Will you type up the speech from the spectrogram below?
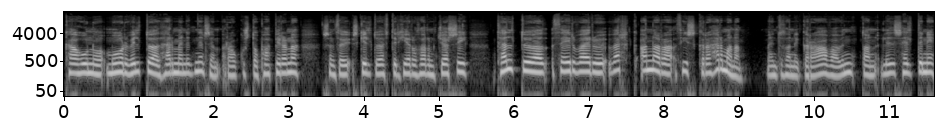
Kahún og Mór vildu að hermennir sem rákust á papírana sem þau skildu eftir hér og þar um Jersey teldu að þeir væru verk annara þýskra hermana, meindu þannig grafa undan liðsheldinni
